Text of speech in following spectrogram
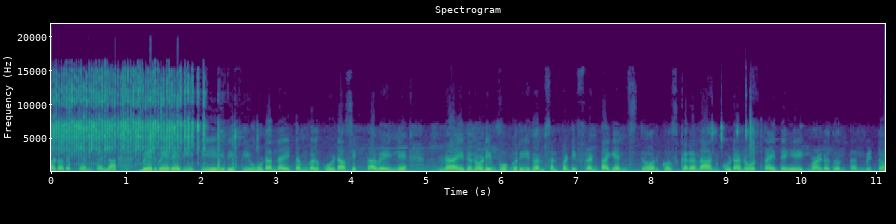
ಆಡೋದಕ್ಕೆ ಅಂತೆಲ್ಲ. ಬೇರೆ ಬೇರೆ ರೀತಿ ರೀತಿ ವುಡನ್ ಐಟಮ್ಗಳು ಕೂಡ ಸಿಗ್ತವೆ ಇಲ್ಲಿ. ಇದು ನೋಡಿ ಬುಗುರಿ. ಇದೊಂದು ಸ್ವಲ್ಪ ಡಿಫ್ರೆಂಟಾಗಿ ಅನಿಸ್ತು. ಅದಕ್ಕೋಸ್ಕರ ನಾನು ಕೂಡ ನೋಡ್ತಾ ಇದ್ದೆ ಹೇಗೆ ಮಾಡೋದು ಅಂತಂದ್ಬಿಟ್ಟು.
